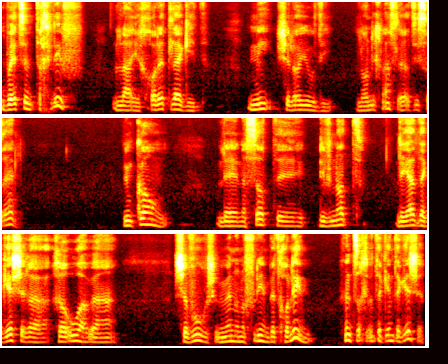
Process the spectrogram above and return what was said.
הוא בעצם תחליף ליכולת להגיד מי שלא יהודי לא נכנס לארץ ישראל. במקום לנסות אה, לבנות ליד הגשר הרעוע והשבור שממנו נופלים בית חולים, צריך לתקן את הגשר,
